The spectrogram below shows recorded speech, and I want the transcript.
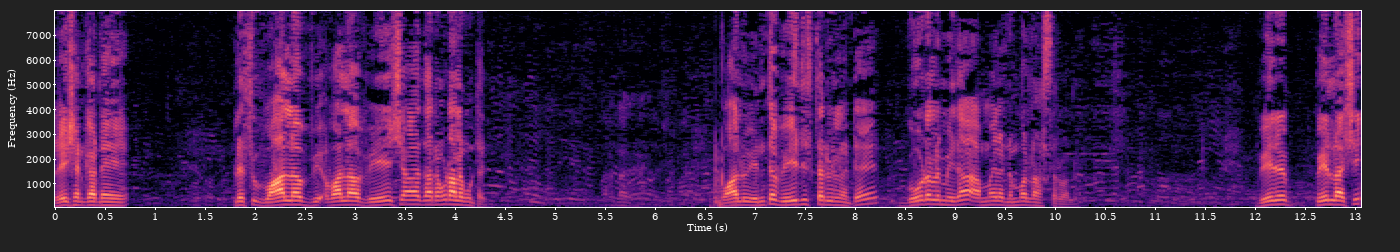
రేషన్ కార్డ్ नहीं ప్లస్ వాళ్ళ వాళ్ళ వేషాధారం కూడా అలాగ ఉంటుంది వాళ్ళు ఎంత వేధిస్తారు వీళ్ళంటే గోడల మీద అమ్మాయిల నెంబర్లు రాస్తారు వాళ్ళు వేరే పేర్లు రాసి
